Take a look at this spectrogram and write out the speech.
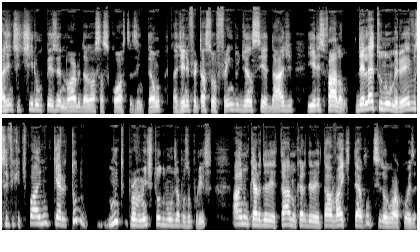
a gente tira um peso enorme das nossas costas. Então, a Jennifer tá sofrendo de ansiedade e eles falam, deleta o número. E aí você fica tipo, ai, não quero. Todo, muito provavelmente todo mundo já passou por isso. Ai, não quero deletar, não quero deletar, vai que tenha acontecido alguma coisa.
